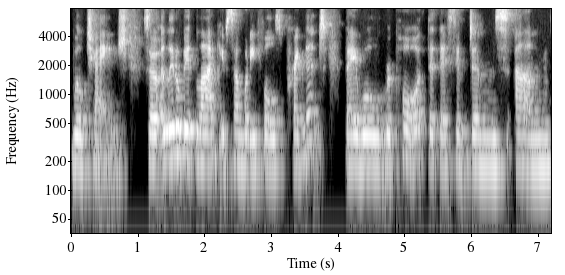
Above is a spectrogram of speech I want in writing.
will change. So, a little bit like if somebody falls pregnant, they will report that their symptoms um,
